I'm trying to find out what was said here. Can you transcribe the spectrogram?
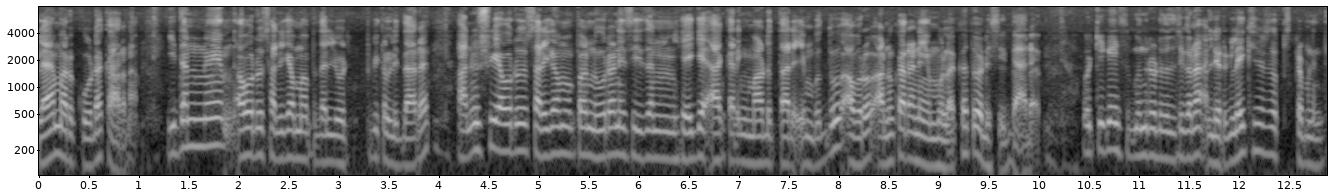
ಗ್ಲ್ಯಾಮರ್ ಕೂಡ ಕಾರಣ. ಇದನ್ನೇ ಅವರು ಸರಿಗಮಪದಲ್ಲಿ ಒಪ್ಪಿಕೊಂಡಿದ್ದಾರೆ. ಅನುಶ್ರೀ ಅವರು ಸರಿಗಮಪ ನೂರನೇ ಸೀಸನ್ ಹೇಗೆ ಆ್ಯಂಕರಿಂಗ್ ಮಾಡುತ್ತಾರೆ ಎಂಬುದು ಅವರು ಅನುಕರಣೆಯ ಮೂಲಕ ತೋರಿಸಿದ್ದಾರೆ. ಓಕೆ ಗೈಸ್ ಮುಂದೆ ಸಿಗೋಣ. ಅಲ್ಲಿವರೆಗೆ ಲೈಕ್ ಶೇರ್ ಸಬ್ಸ್ಕ್ರೈಬ್ ಅಂತ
